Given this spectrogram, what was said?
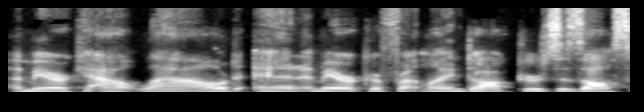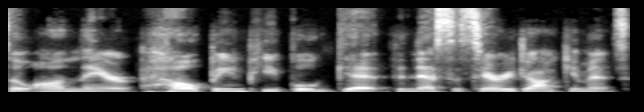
America Out Loud and America Frontline Doctors is also on there helping people get the necessary documents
